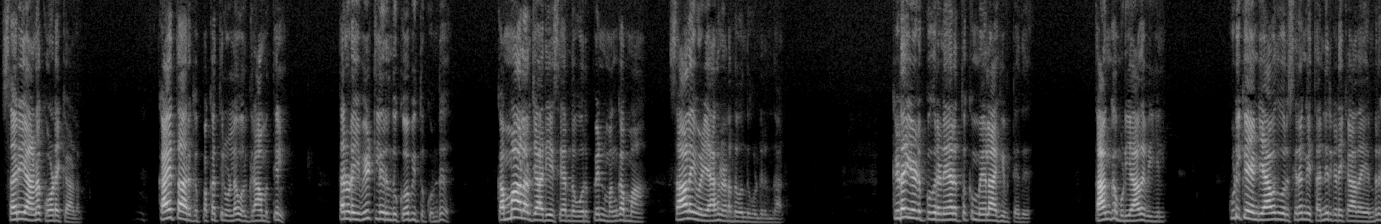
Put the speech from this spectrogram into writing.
சரியான கோடைக்காலம். கயத்தாருக்கு பக்கத்தில் உள்ள ஒரு கிராமத்தில் தன்னுடைய வீட்டிலிருந்து கோபித்து கொண்டு கம்மாளர் ஜாதியை சேர்ந்த ஒரு பெண் மங்கம்மா சாலை வழியாக நடந்து வந்து கொண்டிருந்தாள். கிடை எழுப்புகிற நேரத்துக்கும் மேலாகிவிட்டது. தாங்க முடியாத வெயில். குடிக்க எங்கேயாவது ஒரு சிறங்கை தண்ணீர் கிடைக்காதா என்று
